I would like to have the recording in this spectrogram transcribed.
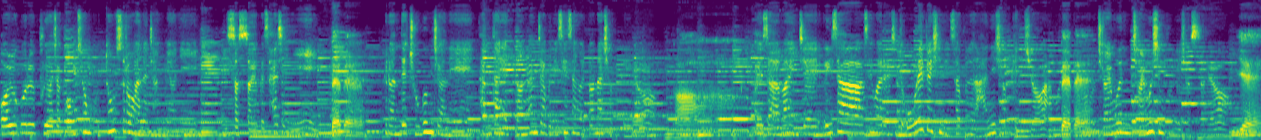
얼굴을 부여잡고 엄청 고통스러워하는 장면이 있었어요. 그 사진이. 네, 네. 그런데 조금 전에 담당했던 환자분이 세상을 떠나셨대요. 아, 그래서 아마 이제 의사 생활을 하신 지 오래되신 의사분은 아니셨겠죠. 아무래도 네네. 젊은 젊으신 분이셨어요. 예,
